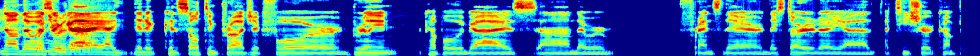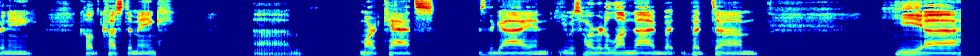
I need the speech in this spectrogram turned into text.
no there was a guy there? i did a consulting project for brilliant couple of guys um, that were friends there they started a, uh, a t-shirt company called Custom Ink. Um, Marc Katz is the guy, and he was Harvard alumni, but but um, he uh,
